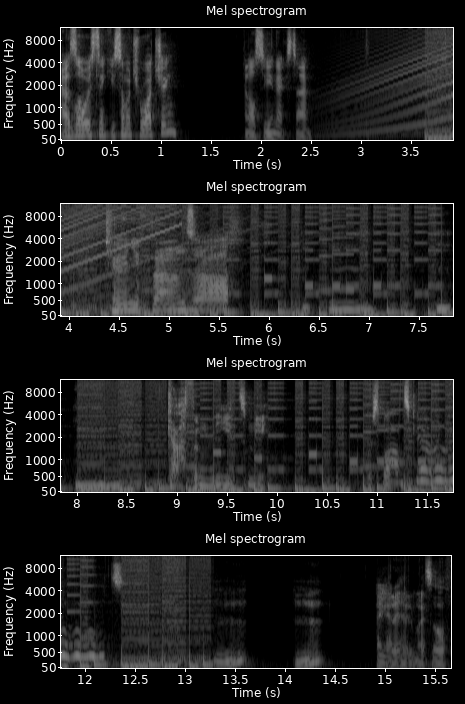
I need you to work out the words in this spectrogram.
As always, thank you so much for watching, and I'll see you next time. Turn your phones off. Gotham needs me. Response codes. Mm, mm. I got ahead of myself.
